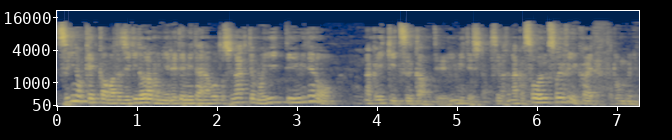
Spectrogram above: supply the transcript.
次の結果をまた磁気ドラムに入れてみたいなことしなくてもいいっていう意味での、なんか一気通貫っていう意味でした。すいません。なんかそういう、そういうふうに書いてあった論文に。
